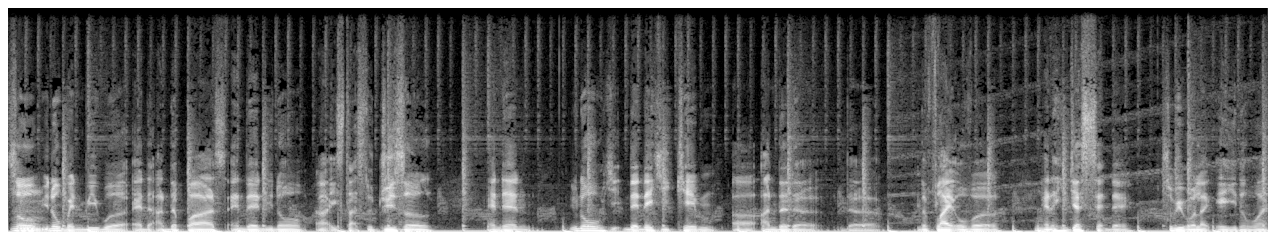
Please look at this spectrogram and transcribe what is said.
So, you know, when we were at the underpass and then, you know, uh, it starts to drizzle and then, you know, he, then, then he came uh, under the, the, the flyover and then he just sat there. So we were like, hey, you know what?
